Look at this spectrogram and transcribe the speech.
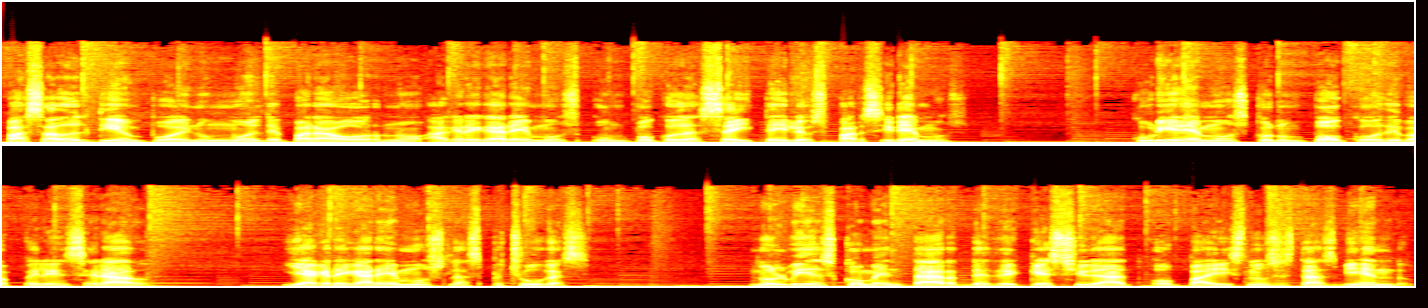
Pasado el tiempo en un molde para horno agregaremos un poco de aceite y lo esparciremos. Cubriremos con un poco de papel encerado y agregaremos las pechugas. No olvides comentar desde qué ciudad o país nos estás viendo.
